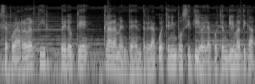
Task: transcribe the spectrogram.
se pueda revertir, pero que claramente entre la cuestión impositiva y la cuestión climática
